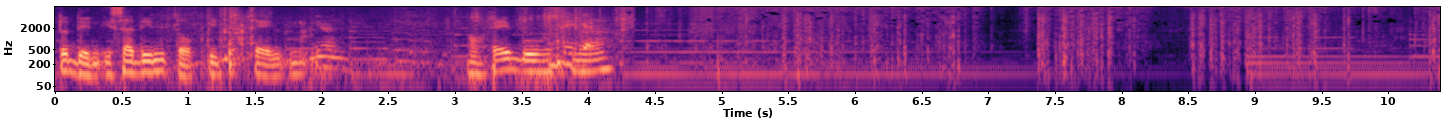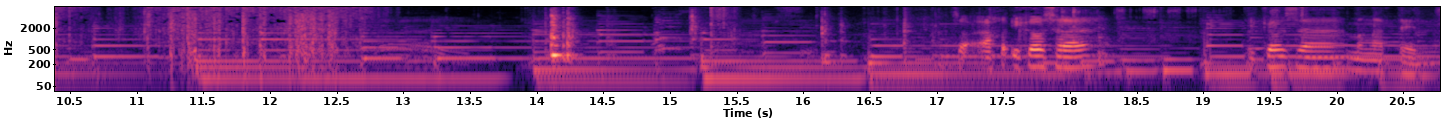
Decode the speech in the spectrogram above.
Ito din, isa din to, pitchel. Yun. Okay, buhos na. Ikaw sa, ikaw sa mga tens.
